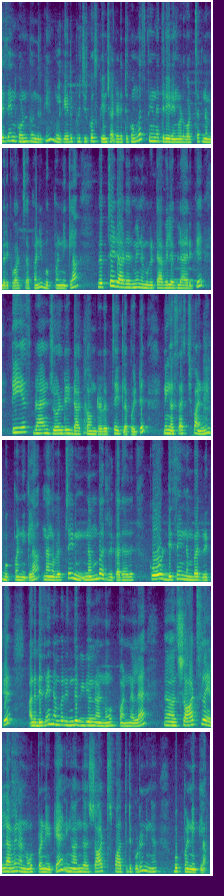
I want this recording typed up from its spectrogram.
டிசைன் கொண்டு வந்திருக்கேன். உங்களுக்கு எது பிடிச்சிருக்கோ ஸ்க்ரீன்ஷாட் எடுத்துக்கோங்க. ஸ்க்ரீனில் தெரியுற எங்களோட வாட்ஸ்அப் நம்பருக்கு வாட்ஸ்அப் பண்ணி புக் பண்ணிக்கலாம். வெப்சைட் ஆர்டருமே நம்மக்கிட்ட அவைலபிளாக இருக்குது T S brand jewellery dot காம்ன்ற வெப்சைட்டில் போயிட்டு நீங்கள் சர்ச் பண்ணி புக் பண்ணிக்கலாம். நாங்கள் வெப்சைட் நம்பர் இருக்குது அதாவது கோட் டிசைன் நம்பர் இருக்குது அந்த டிசைன் நம்பர் இந்த வீடியோவில் நான் நோட் பண்ணலை. ஷார்ட்ஸில் எல்லாமே நான் நோட் பண்ணியிருக்கேன். நீங்கள் அந்த ஷார்ட்ஸ் பார்த்துட்டு கூட நீங்கள் புக் பண்ணிக்கலாம்.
